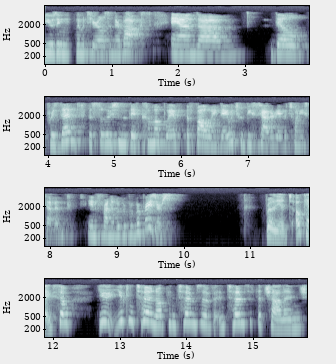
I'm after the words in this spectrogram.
using the materials in their box. And um, they'll present the solution that they've come up with the following day, which would be Saturday the 27th, in front of a group of appraisers. Brilliant. Okay, so you you can turn up in terms of in terms of the challenge.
